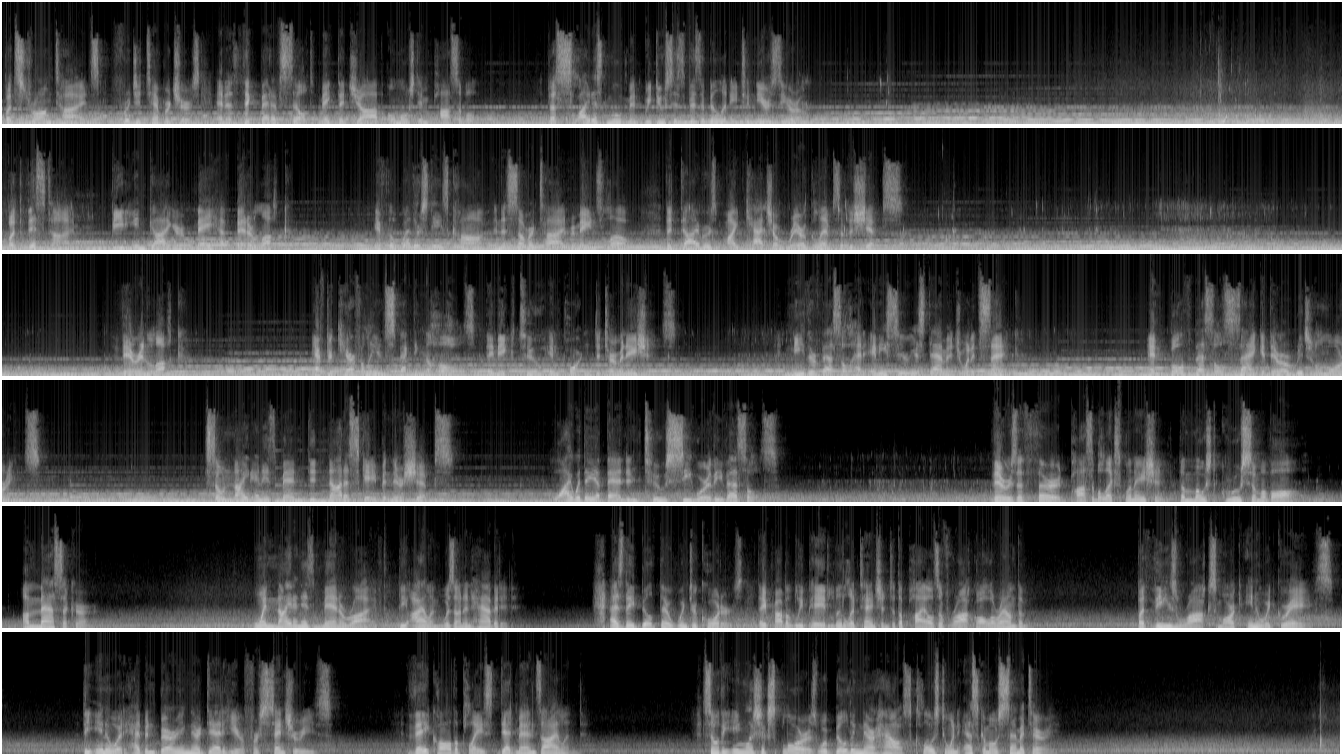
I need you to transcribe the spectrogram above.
but strong tides, frigid temperatures, and a thick bed of silt make the job almost impossible. The slightest movement reduces visibility to near zero. But this time, Beattie and Geiger may have better luck. If the weather stays calm and the summer tide remains low, the divers might catch a rare glimpse of the ships. In luck. After carefully inspecting the hulls, they make two important determinations. Neither vessel had any serious damage when it sank, and both vessels sank at their original moorings. So Knight and his men did not escape in their ships. Why would they abandon two seaworthy vessels? There is a third possible explanation, the most gruesome of all. A massacre. When Knight and his men arrived, the island was uninhabited. As they built their winter quarters, they probably paid little attention to the piles of rock all around them. But these rocks mark Inuit graves. The Inuit had been burying their dead here for centuries. They call the place Dead Man's Island. So the English explorers were building their house close to an Eskimo cemetery.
